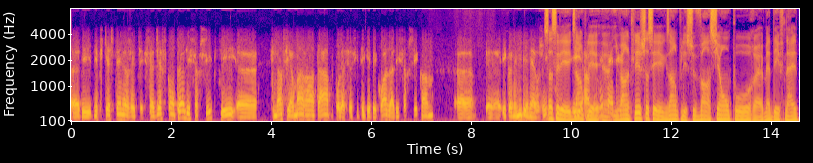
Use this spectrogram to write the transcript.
euh, d'efficacité énergétique. C'est-à-dire ce qu'on peut aller chercher qui est euh, financièrement rentable pour la société québécoise, aller chercher comme euh, économie d'énergie. Ça, c'est l'exemple, Yvan Clich, ça, c'est l'exemple, les subventions pour mettre des fenêtres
